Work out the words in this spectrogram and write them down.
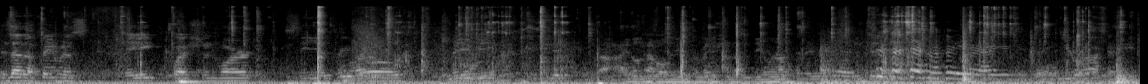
Is that a famous A question mark? See you tomorrow, maybe? I don't have all the information I'm dealing with. You're rocking.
